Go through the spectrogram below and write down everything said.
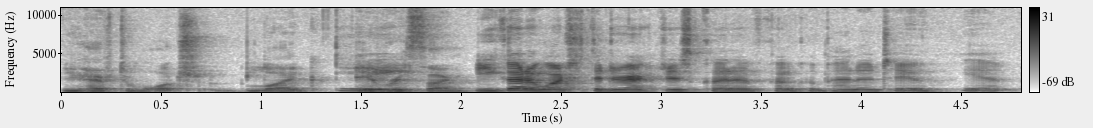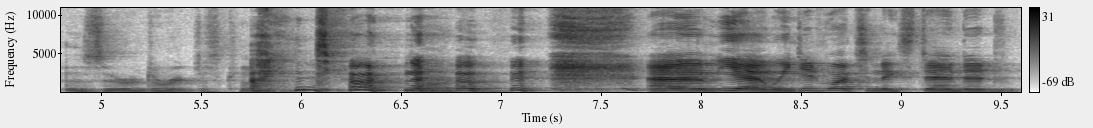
you have to watch like everything. You gotta watch the director's cut of Kung Fu Panda too. Yeah. Is there a director's cut? I don't know. Okay. um, yeah, we did watch an extended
